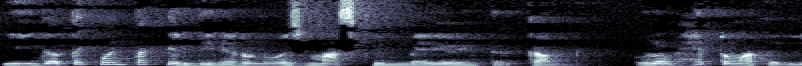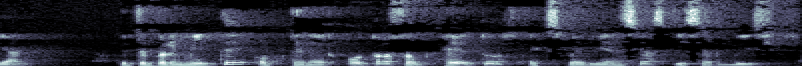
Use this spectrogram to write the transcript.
y date cuenta que el dinero no es más que un medio de intercambio, un objeto material, que te permite obtener otros objetos, experiencias y servicios.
